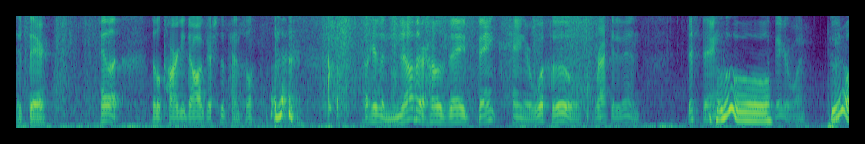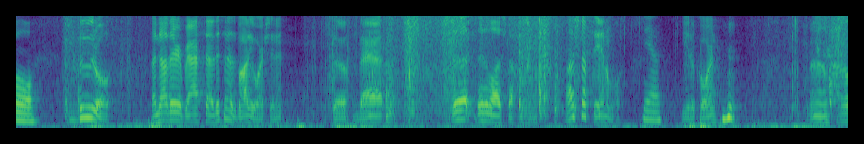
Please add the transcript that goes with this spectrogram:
it's there. Hey, look. Little Target dog dressed as a pencil. oh, here's another Jose Bank hanger. Woohoo. Racket it in. This thing, Ooh, bigger one. poodle. Poodle. Another bath salve. This one has body wash in it. So that. Uh, there's a lot of stuff in here. A lot of stuffed animals. Yeah. Unicorn. oh, oh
